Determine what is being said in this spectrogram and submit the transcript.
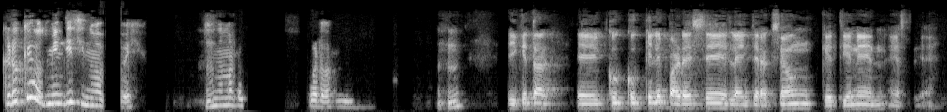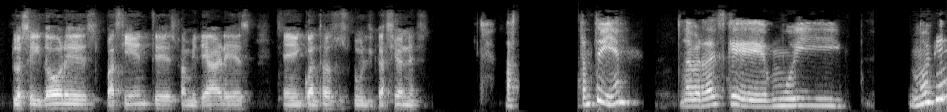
Creo que 2019, si no me recuerdo. ¿Y qué tal? Eh, ¿Qué le parece la interacción que tienen este, los seguidores, pacientes, familiares en cuanto a sus publicaciones? Bastante bien. La verdad es que muy, muy bien.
